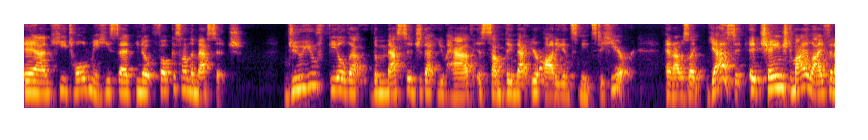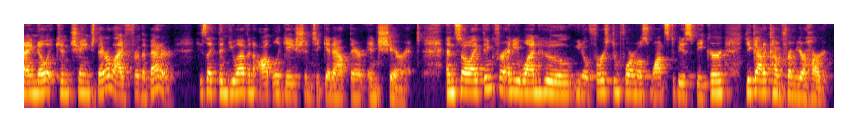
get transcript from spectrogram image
and he told me he said, you know, focus on the message. Do you feel that the message that you have is something that your audience needs to hear? And I was like, yes, it, it changed my life. And I know it can change their life for the better. He's like, then you have an obligation to get out there and share it. And so I think for anyone who, you know, first and foremost wants to be a speaker, you got to come from your heart.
